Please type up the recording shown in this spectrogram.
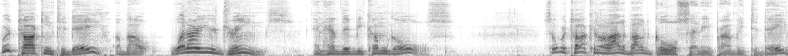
We're talking today about what are your dreams and have they become goals? So, we're talking a lot about goal setting probably today.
